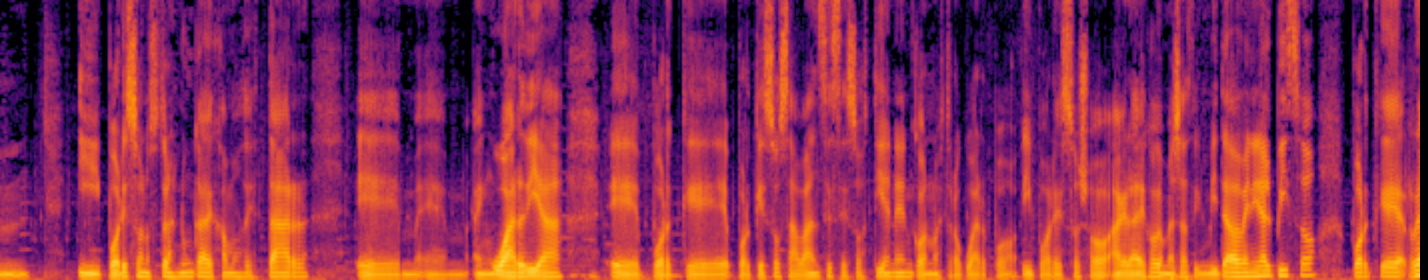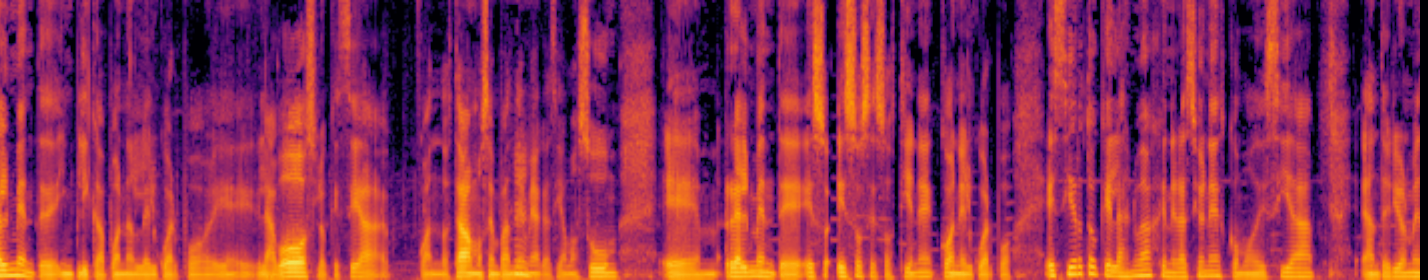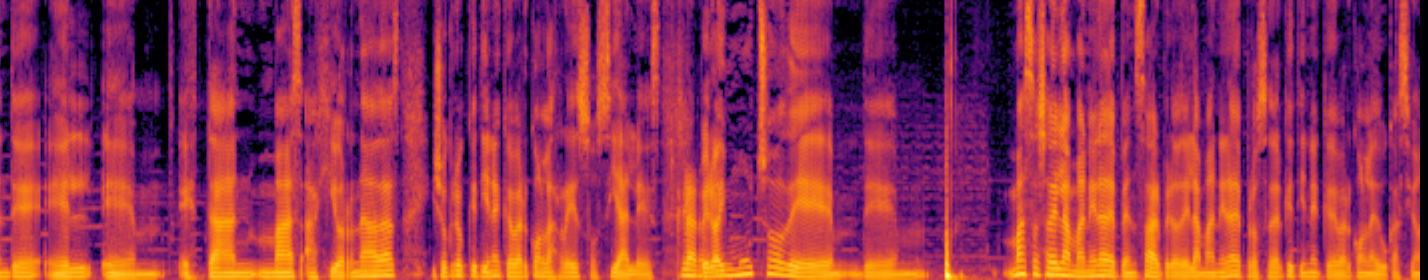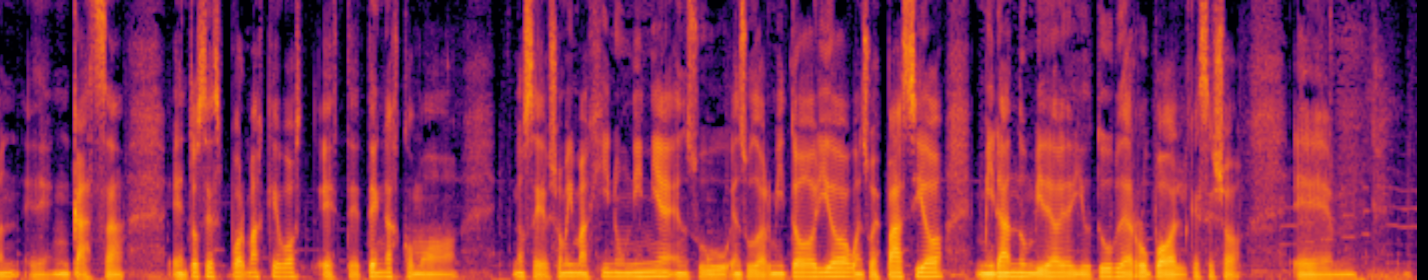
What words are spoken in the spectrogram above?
y por eso nosotras nunca dejamos de estar eh, em, en guardia eh, porque, porque esos avances se sostienen con nuestro cuerpo y por eso yo agradezco que me hayas invitado a venir al piso porque realmente implica ponerle el cuerpo, eh, la voz, lo que sea. Cuando estábamos en pandemia, que hacíamos Zoom, eh, realmente eso, eso se sostiene con el cuerpo. Es cierto que las nuevas generaciones, como decía anteriormente, él eh, están más agiornadas y yo creo que tiene que ver con las redes sociales. Claro. Pero hay mucho de, de, mm, más allá de la manera de pensar, pero de la manera de proceder que tiene que ver con la educación en casa. Entonces, por más que vos este, tengas como no sé, yo me imagino un niño en su, en su dormitorio o en su espacio mirando un video de YouTube de RuPaul, qué sé yo. Eh,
